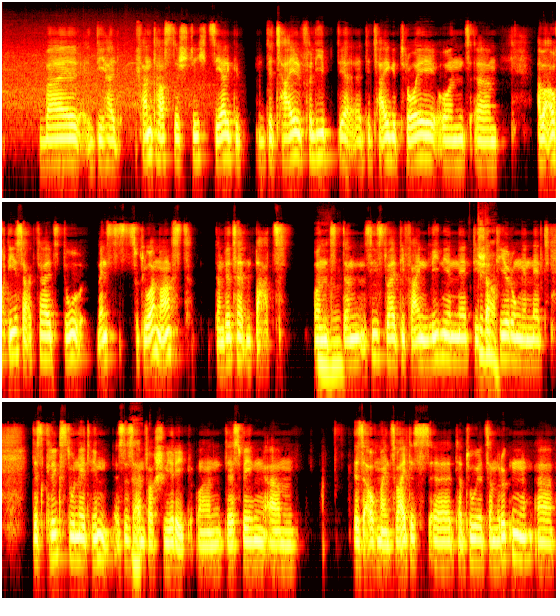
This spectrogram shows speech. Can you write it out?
weil die halt fantastisch sticht, sehr detailverliebt, äh, detailgetreu und ähm, aber auch die sagt halt, du, wenn es zu klar machst, dann wird es halt ein Bad. Und mhm. dann siehst du halt die feinen Linien nicht, die genau. Schattierungen nicht. Das kriegst du nicht hin. Es ist ja. einfach schwierig. Und deswegen ähm, ist auch mein zweites äh, Tattoo jetzt am Rücken äh,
